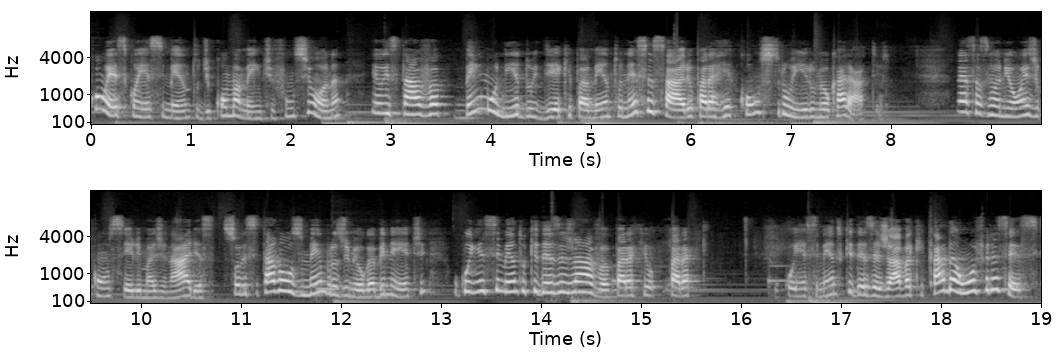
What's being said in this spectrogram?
Com esse conhecimento de como a mente funciona, eu estava bem munido de equipamento necessário para reconstruir o meu caráter. Nessas reuniões de conselho imaginárias, solicitava aos membros de meu gabinete o conhecimento que desejava para que para o conhecimento que desejava que cada um oferecesse.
